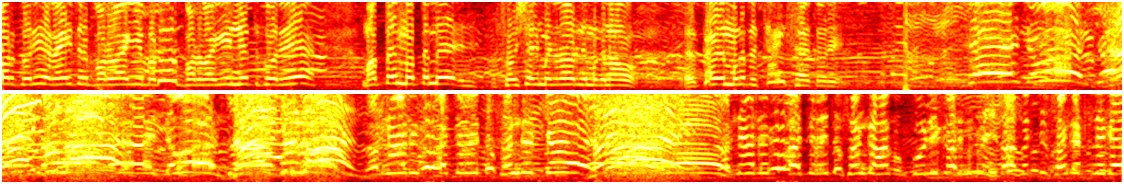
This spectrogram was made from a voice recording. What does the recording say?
ಮಾಡ್ಕೊರಿ, ರೈತರ ಪರವಾಗಿ, ಬಡವರ ಪರವಾಗಿ ನಿಂತ್ಕೋರಿ. ಮತ್ತೊಮ್ಮೆ ಮತ್ತೊಮ್ಮೆ ಸೋಷಿಯಲ್ ಮೀಡಿಯಾದವ್ರು ನಿಮ್ಗೆ ನಾವು ಕೈ ಮುಗಿದು ಥ್ಯಾಂಕ್ಸ್ ಹೇಳ್ತೇವ್ರಿ. ಜೈ ಜವಾನ್ ಜೈ ಜವಾನ್ ಕರ್ನಾಟಕ ರಾಜ್ಯ ರೈತ ಸಂಘಕ್ಕೆ ಕರ್ನಾಟಕ ರಾಜ್ಯ ರೈತ ಸಂಘ ಹಾಗೂ ಕೂಲಿ ಕಾರ್ಮಿಕರ ಹಿತಾಸಕ್ತಿ ಸಂಘಟನೆಗೆ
